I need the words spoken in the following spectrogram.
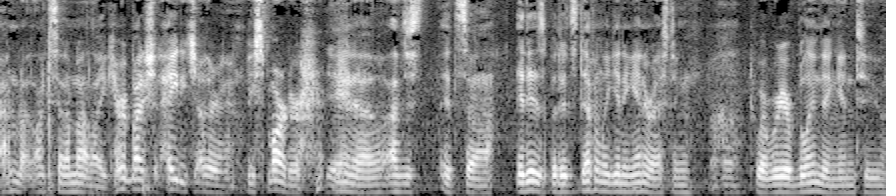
I'm not like I said, I'm not like everybody should hate each other and be smarter. Yeah. You know, I'm just it's uh it is, but it's definitely getting interesting Uh huh. to where we are blending into.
